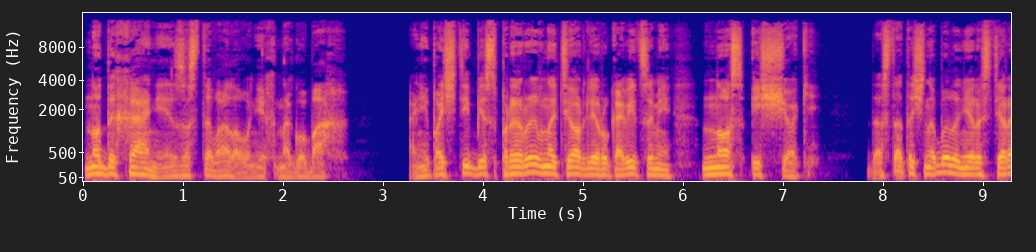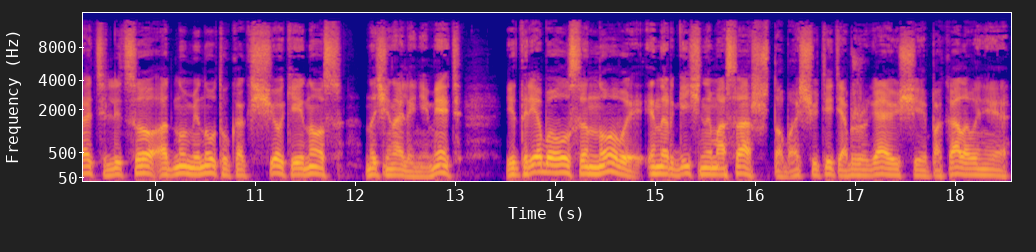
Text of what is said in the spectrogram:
но дыхание застывало у них на губах. Они почти беспрерывно терли рукавицами нос и щеки. Достаточно было не растирать лицо одну минуту, как щеки и нос начинали неметь, и требовался новый энергичный массаж, чтобы ощутить обжигающее покалывание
